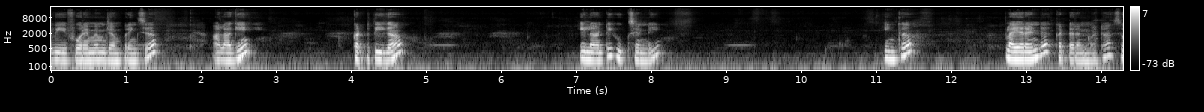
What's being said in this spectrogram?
ఇవి ఫోర్ ఎంఎం జంప్ రింగ్స్. అలాగే కట్టుతీగ ఇలాంటి హుక్స్ అండి. ఇంకా ప్లయర్ అండ్ కట్టర్ అనమాట సో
